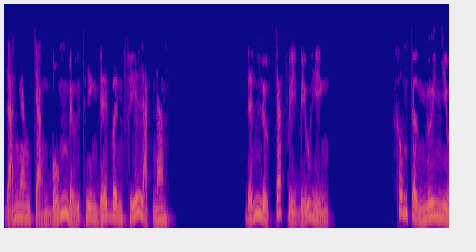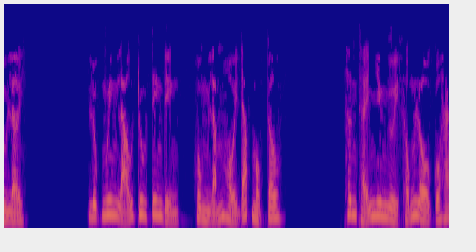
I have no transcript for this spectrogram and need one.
đã ngăn chặn bốn nữ thiên đế bên phía Lạc Nam. Đến lượt các vị biểu hiện. Không cần ngươi nhiều lời. Lục Nguyên Lão Tru Tiên Điện, hùng lẫm hồi đáp một câu. Thân thể như người khổng lồ của hắn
